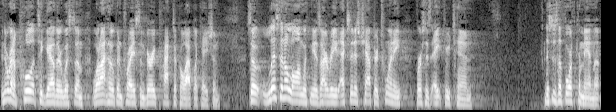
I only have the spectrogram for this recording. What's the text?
And then we're going to pull it together with some, what I hope and pray, some very practical application. So listen along with me as I read Exodus chapter 20, verses 8 through 10. This is the fourth commandment.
